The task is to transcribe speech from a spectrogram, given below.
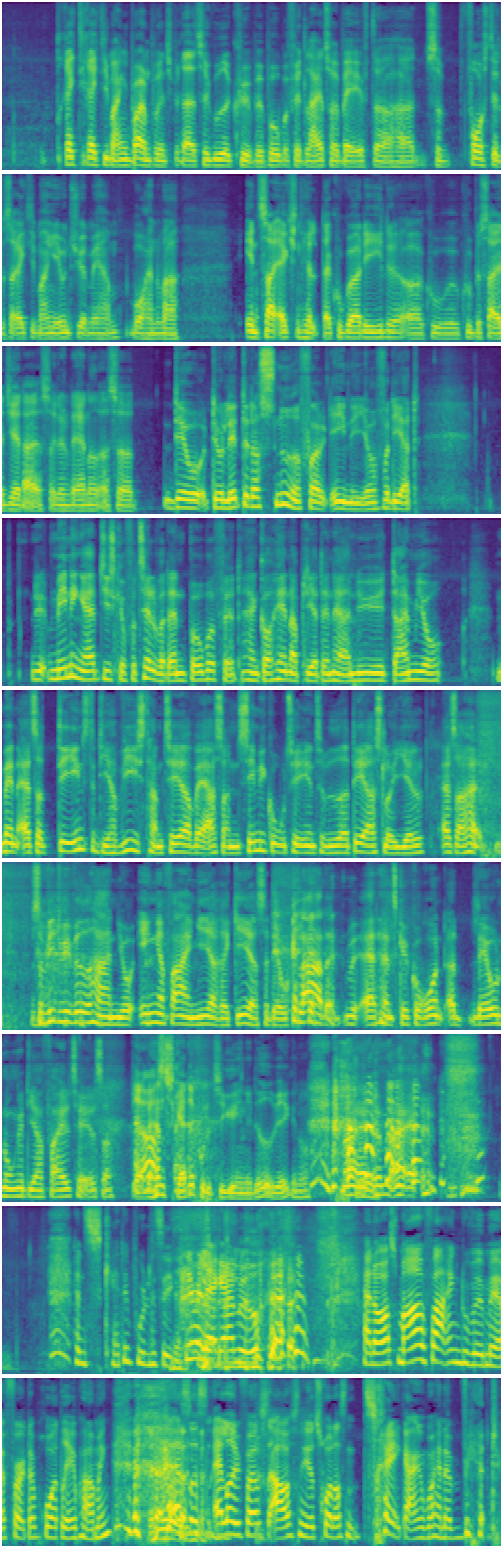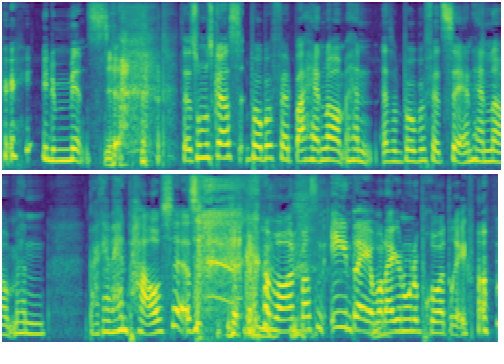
rigtig, rigtig mange børn blev inspireret til at gå ud og købe Boba Fett legetøj bagefter, og har så forestillet sig rigtig mange eventyr med ham, hvor han var en sej actionhelt, der kunne gøre det hele, og kunne, kunne besejre Jedi og så det andet, og så det er, jo, det er jo lidt det, der snyder folk egentlig jo, fordi at meningen er, at de skal fortælle, hvordan Boba Fett, han går hen og bliver den her nye daimyo, men altså, det eneste, de har vist ham til at være sådan semi-god til indtil videre, det er at slå ihjel. Altså, han, så vidt vi ved, har han jo ingen erfaring i at regere, så det er jo klart, at, at han skal gå rundt og lave nogle af de her fejltagelser. Ja, hvad er hans skattepolitik egentlig? Det ved vi ikke endnu. Nej, nej, Hans skattepolitik, det vil jeg gerne vide. han har også meget erfaring, du ved, med at folk, der prøver at dræbe ham, ikke? altså sådan, allerede i første afsnit, jeg tror, der er sådan tre gange, hvor han er ved at dø, i det mindste. Ja. Så jeg tror måske også, Boba Fett bare handler om, han, altså Boba Fett-serien handler om, han bare kan have en pause. Altså, come on, bare sådan en dag, hvor der ikke er nogen, der prøver at dræbe ham.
